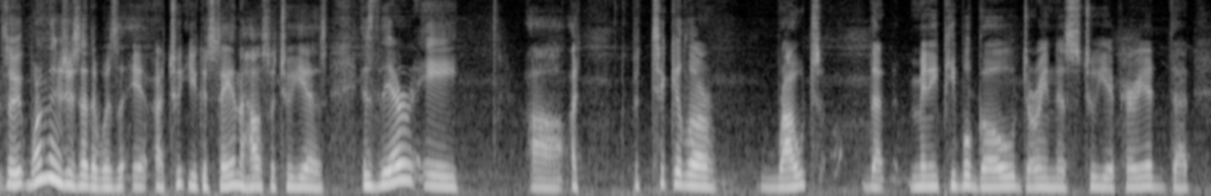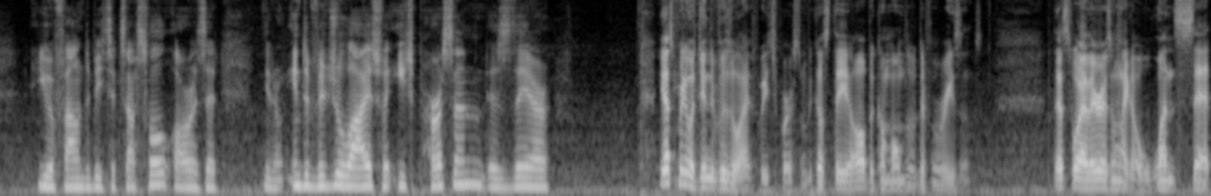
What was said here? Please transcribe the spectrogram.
So one of the things you said that was a, a two, you could stay in the house for two years. Is there a uh, a particular route that many people go during this two year period that you have found to be successful, or is it, you know, individualized for each person? Is there? It's pretty much individualized for each person because they all become homes for different reasons. That's why there isn't like a one set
